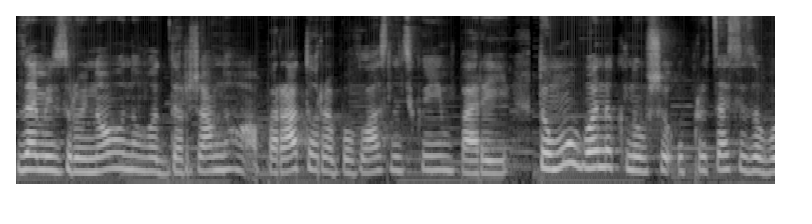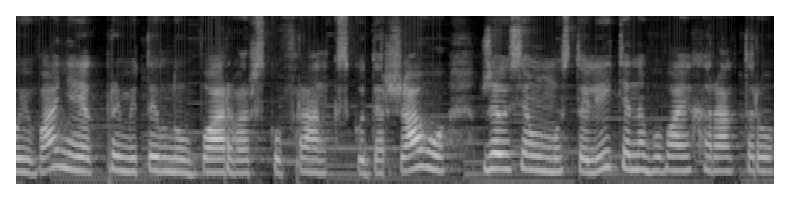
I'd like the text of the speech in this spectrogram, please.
замість зруйнованого державного апарату рабовласницької імперії. Тому, виникнувши у процесі завоювання як примітивну варварську франкську державу, вже у 7 столітті набуває характеру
